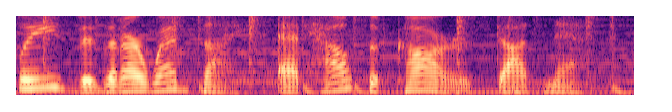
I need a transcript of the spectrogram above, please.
Please visit our website at houseofkars.net.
